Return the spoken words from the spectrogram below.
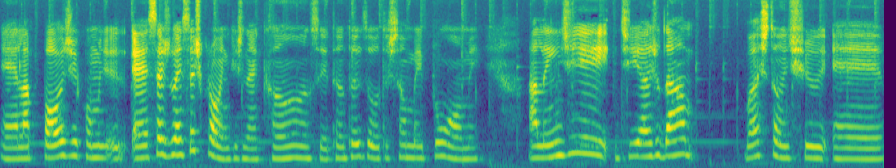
ela pode, como essas doenças crônicas, né, câncer e tantas outras também para o homem, além de, de ajudar bastante é,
